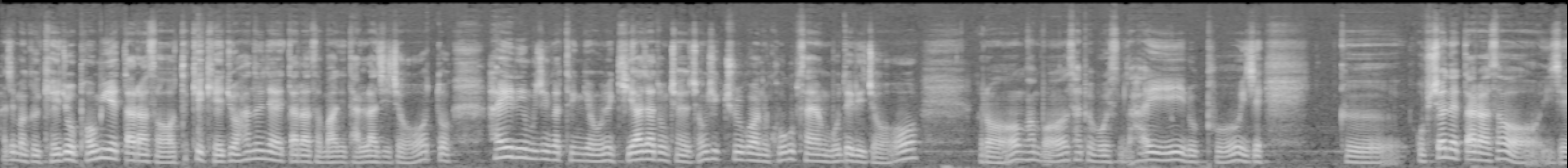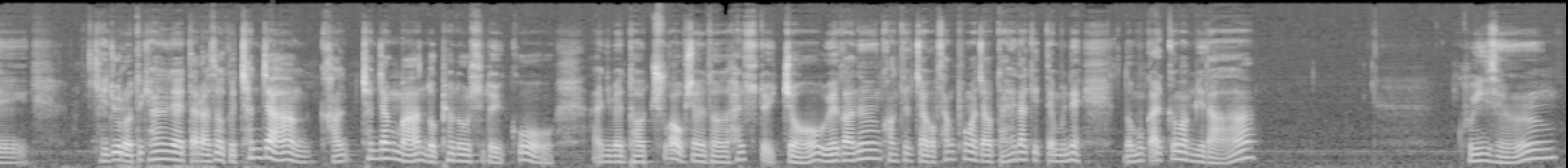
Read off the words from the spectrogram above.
하지만 그 개조 범위에 따라서 어떻게 개조하느냐에 따라서 많이 달라지죠. 또 하이리무진 같은 경우는 기아 자동차에서 정식 출고하는 고급 사양 모델이죠. 그럼 한번 살펴보겠습니다. 하이 루프 이제 그 옵션에 따라서 이제 개조를 어떻게 하느냐에 따라서 그 천장 가, 천장만 높여 놓을 수도 있고 아니면 더 추가 옵션을 더 할 수도 있죠. 외관은 광택 작업, 상품화 작업 다 해놨기 때문에 너무 깔끔합니다. 9인승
